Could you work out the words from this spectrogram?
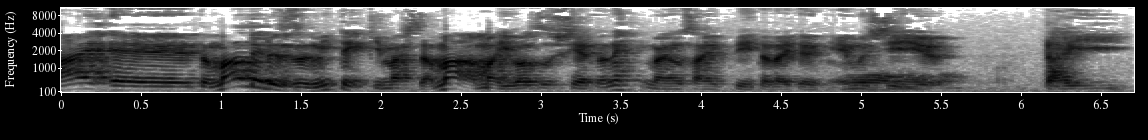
はい、えーと、マーベルズ見てきました。まあまあ言わずとしてとね、今野さん言っていただいたように MCU。大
